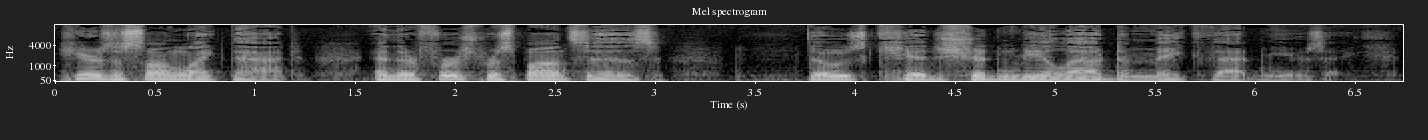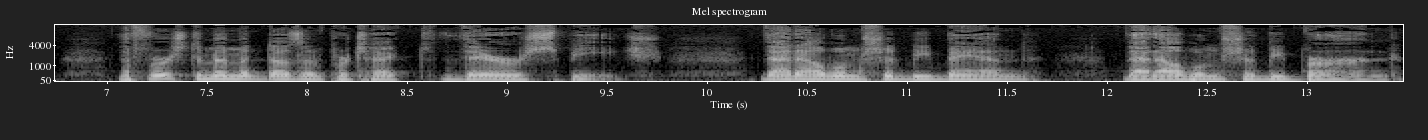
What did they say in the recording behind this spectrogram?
hears a song like that, and their first response is, those kids shouldn't be allowed to make that music. The First Amendment doesn't protect their speech. That album should be banned. That album should be burned.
